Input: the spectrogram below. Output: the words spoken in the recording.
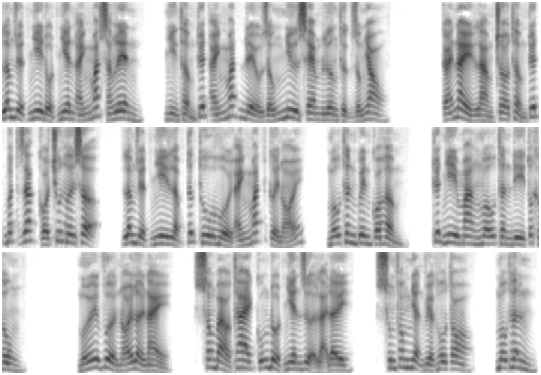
Lâm Duyệt Nhi đột nhiên ánh mắt sáng lên, nhìn thẩm tuyết ánh mắt đều giống như xem lương thực giống nhau. Cái này làm cho thẩm tuyết bất giác có chút hơi sợ, Lâm Duyệt Nhi lập tức thu hồi ánh mắt cười nói, mẫu thân quên có hầm, tuyết nhi mang mẫu thân đi tốt không? Mới vừa nói lời này, song bảo thai cũng đột nhiên dựa lại đây, xung phong nhận việc hô to, mẫu thân,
